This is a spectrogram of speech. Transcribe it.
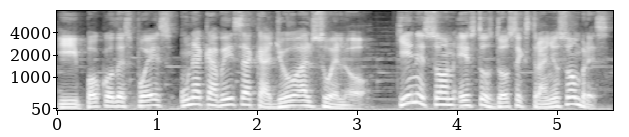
y poco después una cabeza cayó al suelo. ¿Quiénes son estos dos extraños hombres?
